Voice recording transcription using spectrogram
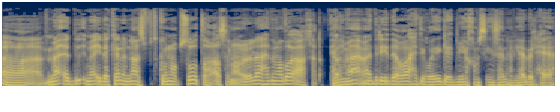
آه ما أد... ما إذا كان الناس بتكون مبسوطة أصلا ولا لا هذا موضوع آخر. يعني ما ما أدري إذا واحد يبغى يقعد 150 سنة في هذه الحياة.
